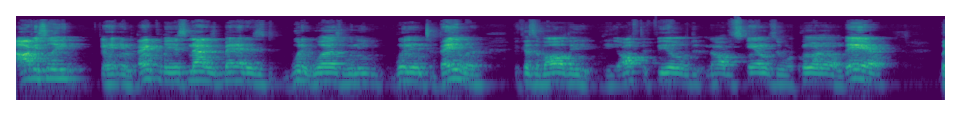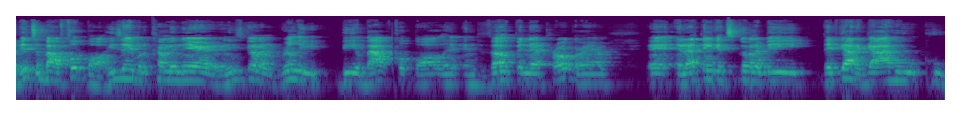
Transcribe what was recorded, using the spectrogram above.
Obviously, and, and thankfully, it's not as bad as what it was when he went into Baylor because of all the the off the field and all the scandals that were going on there. But it's about football. He's able to come in there and he's going to really be about football and, and developing that program. And, and I think it's going to be they've got a guy who who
